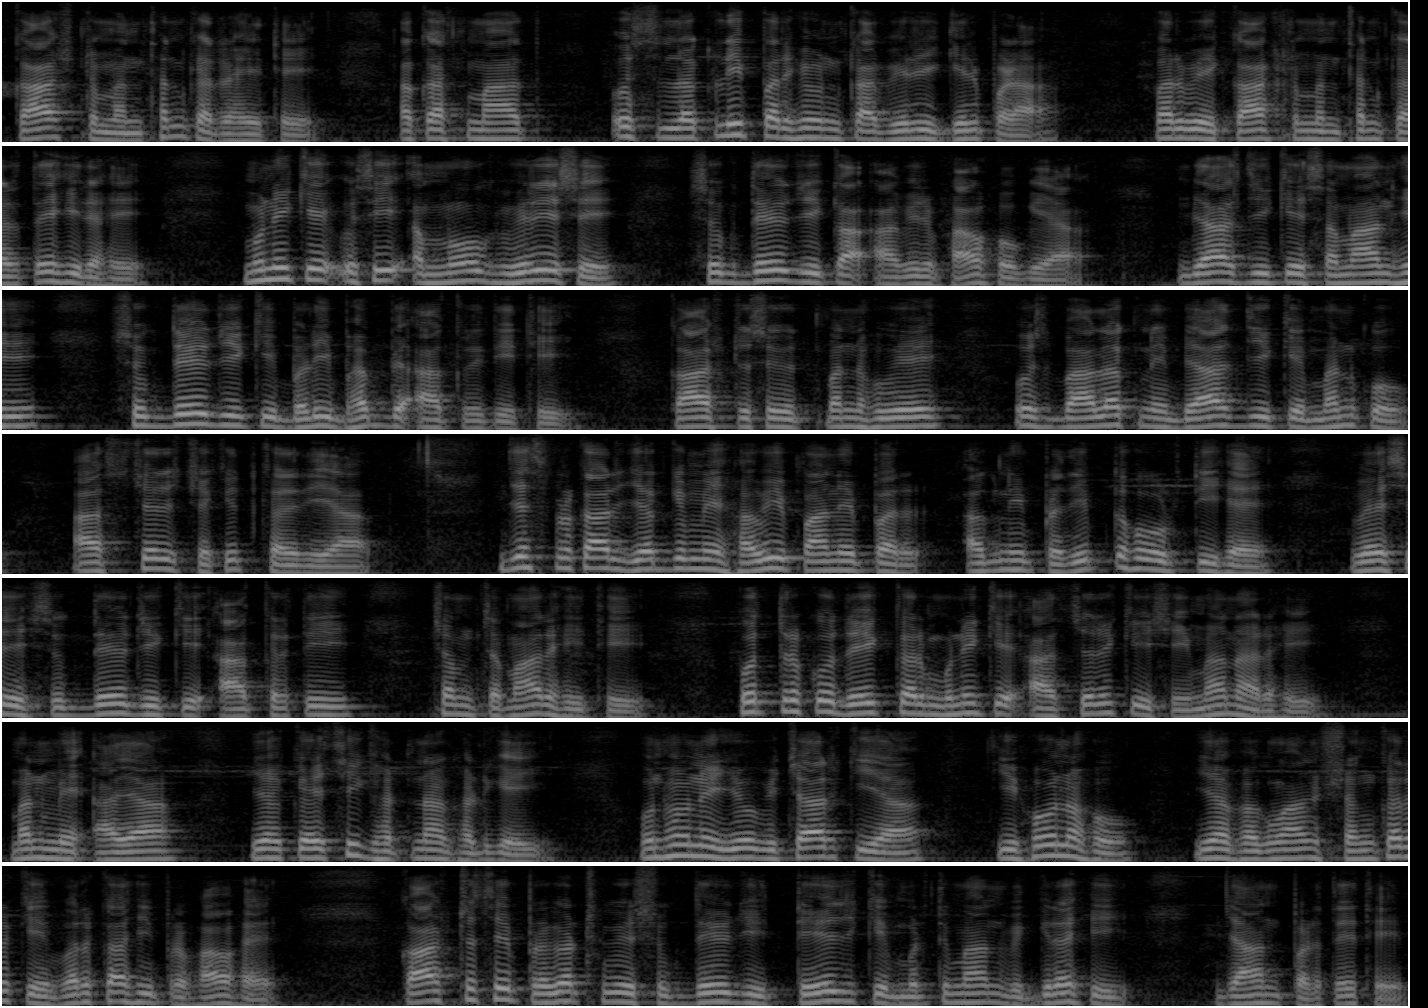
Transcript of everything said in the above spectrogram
काष्ट मंथन कर रहे थे। अकस्मात उस लकड़ी पर ही उनका वीर गिर पड़ा। पर वे काष्ठ मंथन करते ही रहे। मुनि के उसी अमोघ वीर से सुखदेव जी का आविर्भाव हो गया। व्यास जी के समान ही सुखदेव जी की बड़ी भव्य आकृति थी। काष्ठ से उत्पन्न हुए उस बालक ने व्यास जी के मन को आश्चर्यचकित कर दिया। जिस प्रकार यज्ञ में हवि पाने पर अग्नि प्रदीप्त हो उठती है, वैसे सुखदेव जी की आकृति चमचमा रही थी। पुत्र को देखकर मुनि के आश्चर्य की सीमा न रही। मन में आया, यह कैसी घटना घट गई? उन्होंने यो विचार किया कि हो न हो, यह भगवान शंकर के वर का ही प्रभाव है। काष्ठ से प्रकट हुए सुखदेव जी तेज के मूर्तिमान विग्रह ही जान पड़ते थे।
